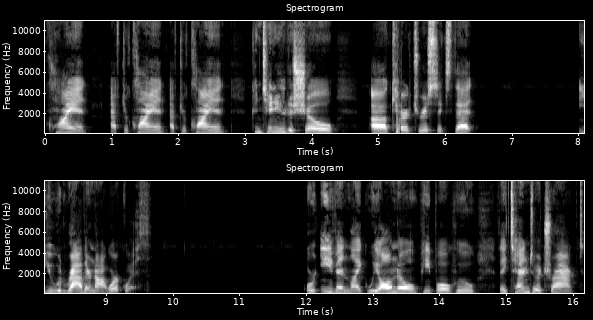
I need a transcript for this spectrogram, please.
client after client after client continue to show uh, characteristics that you would rather not work with. Or even like we all know people who they tend to attract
